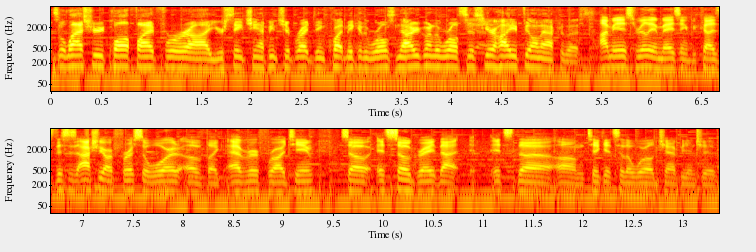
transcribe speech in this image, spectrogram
So last year you qualified for uh, your state championship, right? Didn't quite make it to the Worlds. Now you're going to the Worlds this yeah. year. How are you feeling after this? I mean, it's really amazing because this is actually our first award of like ever for our team. So it's so great that it's the um, ticket to the World Championship.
